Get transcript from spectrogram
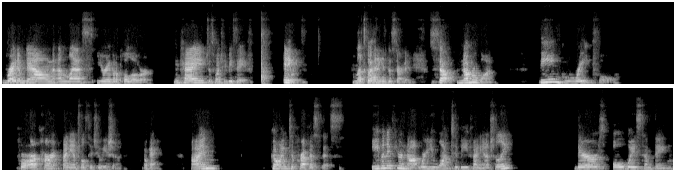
write them down unless you're able to pull over. Okay, just want you to be safe. Anyways, let's go ahead and get this started. So, number one, being grateful for our current financial situation. Okay, I'm going to preface this. Even if you're not where you want to be financially, there's always something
